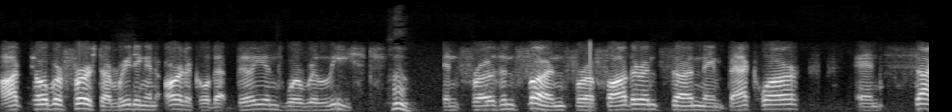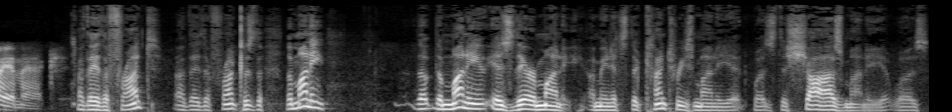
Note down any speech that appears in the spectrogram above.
October 1st, I'm reading an article that billions were released huh. in frozen funds for a father and son named Bakhlar and Siamak. Are they the front? Are they the front? Because the, the money the the money is their money. I mean, it's the country's money. It was the Shah's money. It was,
